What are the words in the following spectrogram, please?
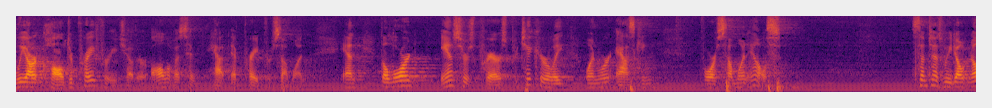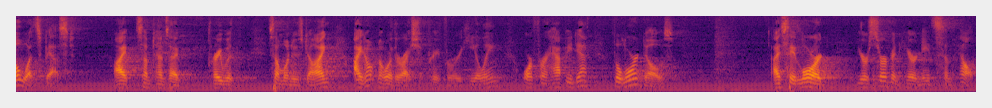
we are called to pray for each other. All of us have, have, have prayed for someone. And the Lord answers prayers, particularly when we're asking for someone else. Sometimes we don't know what's best. I sometimes I pray with someone who's dying. I don't know whether I should pray for a healing or for a happy death. The Lord knows. I say, Lord, your servant here needs some help.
